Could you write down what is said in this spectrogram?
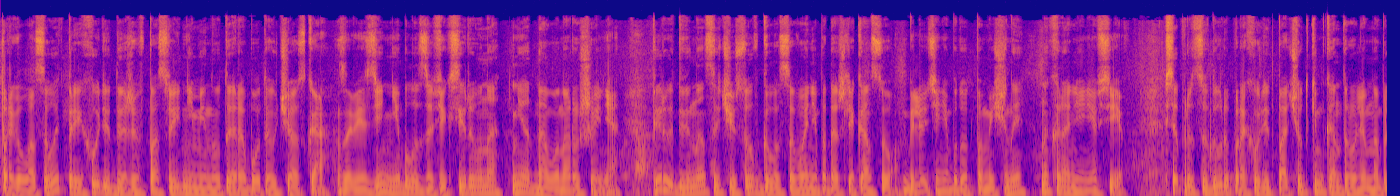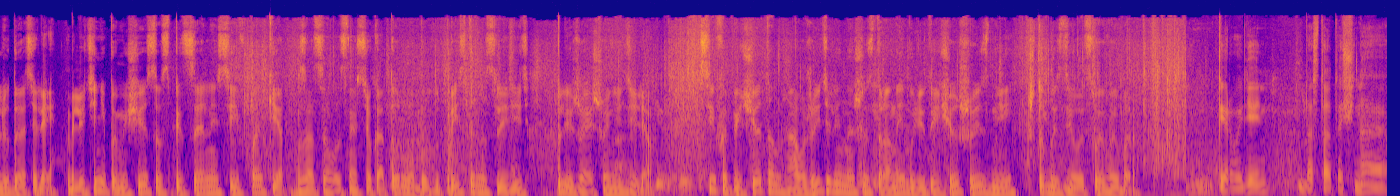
Проголосовать приходит даже в последние минуты работы участка. За весь день не было зафиксировано ни одного нарушения. Первые 12 часов голосования подошли к концу. Бюллетени будут помещены на хранение в сейф. Вся процедура проходит под чутким контролем наблюдателей. Бюллетени помещаются в специальный сейф-пакет, за целостностью которого будут пристально следить в ближайшую неделю. Сейф опечатан, а у жителей нашей страны будет еще 6 дней, чтобы сделать свой выбор. Первый день достаточно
